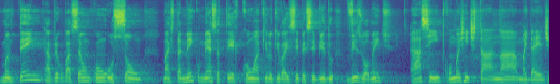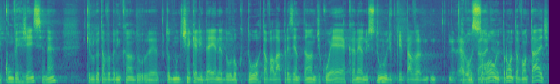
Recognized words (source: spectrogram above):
mantém a preocupação com o som, mas também começa a ter com aquilo que vai ser percebido visualmente? Ah, sim. Como a gente está numa ideia de convergência, né? Aquilo que eu estava brincando, é, todo mundo tinha aquela ideia, né, do locutor, estava lá apresentando de cueca, né, no estúdio, porque ele estava era o som né? e pronto, à vontade.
